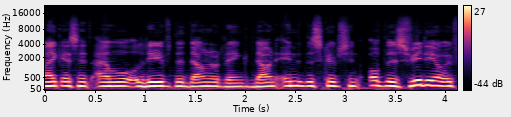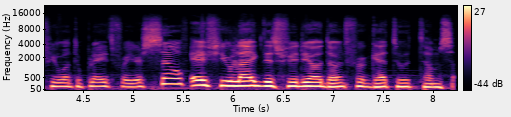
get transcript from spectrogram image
Like I said, I will leave the download link down in the description of this video if you want to play it for yourself. If you like this video, don't forget to thumbs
